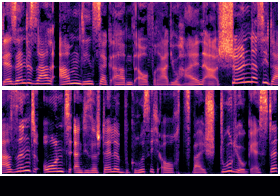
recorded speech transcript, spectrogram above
Der Sendesaal am Dienstagabend auf Radio HNA. Schön, dass Sie da sind und an dieser Stelle begrüße ich auch zwei Studiogäste.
